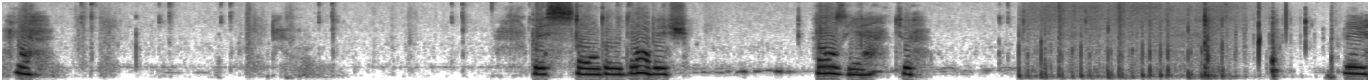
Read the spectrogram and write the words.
Heh. 5 sandı video mu? 5. Az ya. Tüh. Ee,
